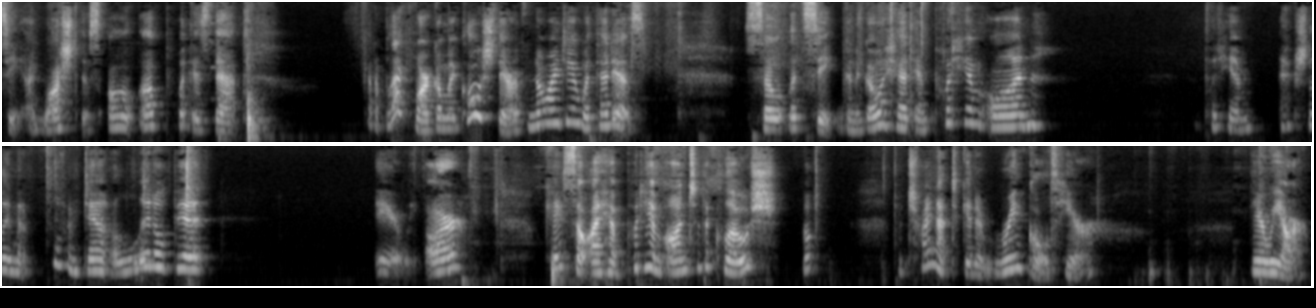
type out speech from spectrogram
See, I washed this all up. What is that? Got a black mark on my cloche there. I have no idea what that is. So let's see. I'm going to go ahead and put him on. Put him, actually, I'm going to move him down a little bit. There we are. Okay, so I have put him onto the cloche. Oh, I'm try not to get him wrinkled here. There we are.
